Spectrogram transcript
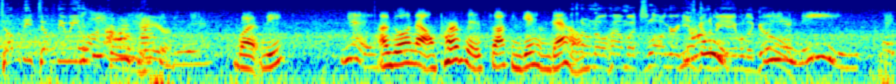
WWE locker room here. What, me? Yeah. I'm doing that on purpose so I can get him down. I don't know how much longer he's no, going to be able to with your go. knees. Like, your, your knees.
